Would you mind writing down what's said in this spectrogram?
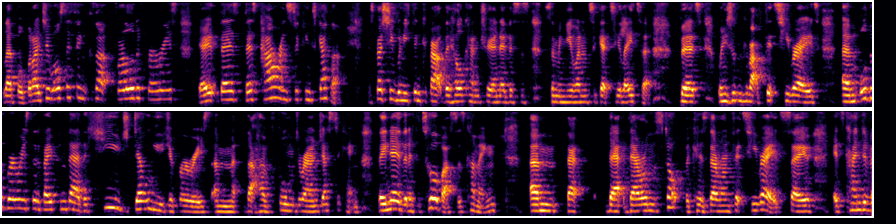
level. But I do also think that for a lot of breweries, you know, there's there's power in sticking together, especially when you think about the Hill Country. I know this is something you wanted to get to later. But when you're talking about Fitzhugh Road, um, all the breweries that have opened there, the huge deluge of breweries um, that have formed around Jester King, they know that if a tour bus is coming, um, that they're, they're on the stop because they're on Fitzhugh Road. So it's kind of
